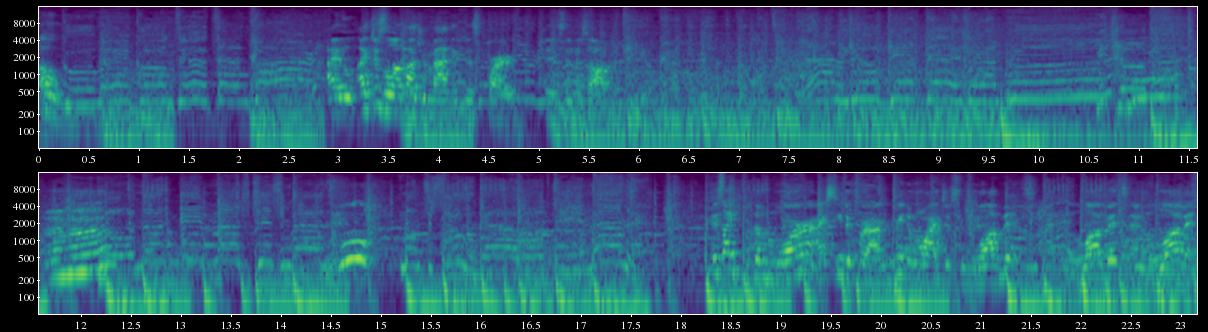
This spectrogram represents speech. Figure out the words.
Oh. I, I just love how dramatic this part is in the song. Mm-hmm. It's like the more I see the choreography, the more I just love it and love it and love it.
